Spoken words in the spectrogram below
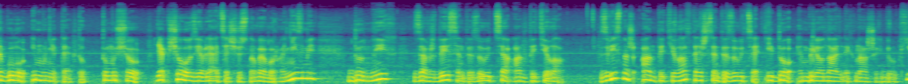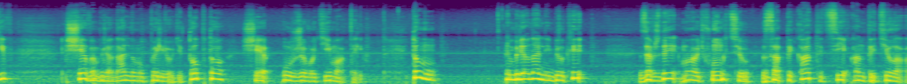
не було імунітету, тому що якщо з'являється щось нове в організмі, до них завжди синтезуються антитіла. Звісно ж, антитіла теж синтезуються і до ембріональних наших білків ще в ембріональному періоді, тобто ще у животі матері. Тому ембріональні білки завжди мають функцію затикати ці антитіла.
